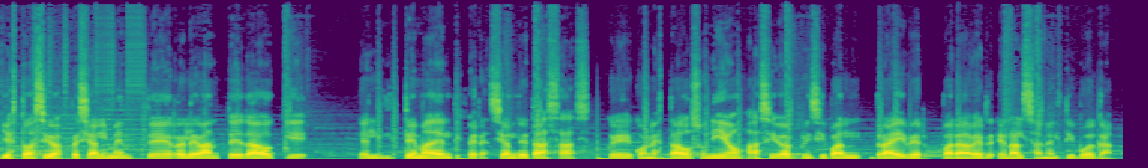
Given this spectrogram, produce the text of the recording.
Y esto ha sido especialmente relevante dado que el tema del diferencial de tasas eh, con Estados Unidos ha sido el principal driver para ver el alza en el tipo de cambio.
